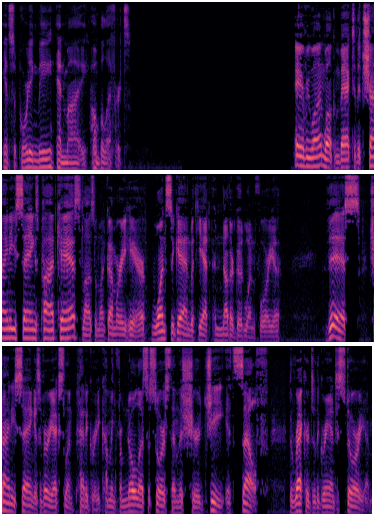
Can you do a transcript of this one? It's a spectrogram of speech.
and supporting me and my humble efforts. Hey everyone, welcome back to the Chinese Sayings Podcast. Laszlo Montgomery here, once again with yet another good one for you. This Chinese saying is a very excellent pedigree, coming from no less a source than the Shiji itself, the records of the grand historian.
